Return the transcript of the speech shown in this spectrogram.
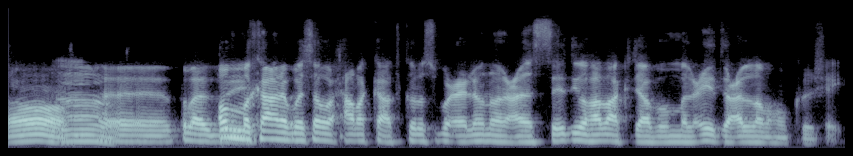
آه. آه. طلع زي- هم كانوا يبغوا يسووا حركات كل أسبوع يعلنون على الاستديو هذاك جابوا أم العيد وعلمهم كل شيء.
